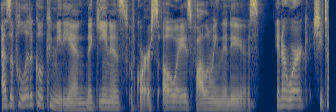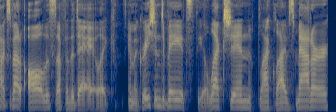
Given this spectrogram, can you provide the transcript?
As a political comedian, Negin is, of course, always following the news. In her work, she talks about all the stuff of the day, like immigration debates, the election, Black Lives Matter.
